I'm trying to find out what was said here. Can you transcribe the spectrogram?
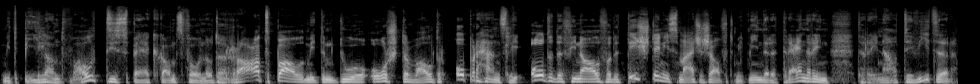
mit Bieland Waltisberg ganz vorne oder Radball mit dem Duo Osterwalder Oberhänsli oder der Final von der Tischtennismeisterschaft mit meiner Trainerin, der Renate Wieder.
